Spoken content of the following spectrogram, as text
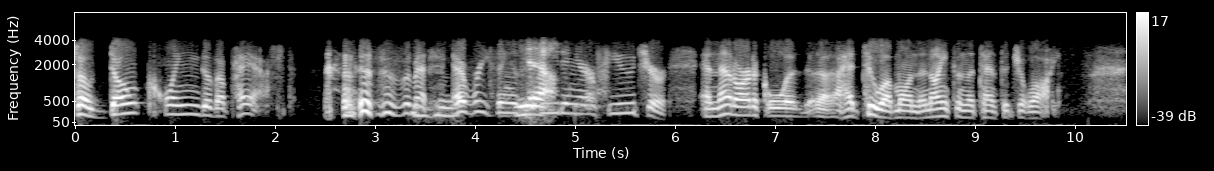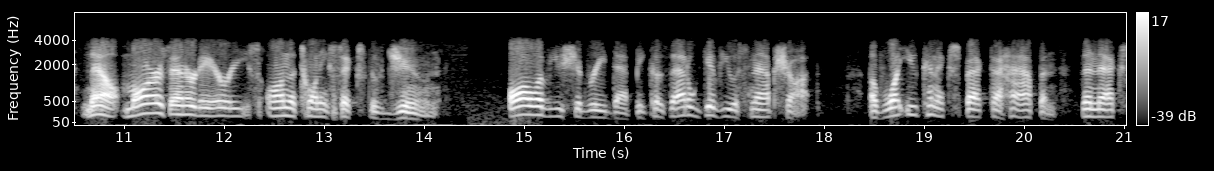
So don't cling to the past. this is about Mhm. everything is Yeah. feeding our future. And that article was uh, I had two of them on the 9th and the 10th of July. Now, Mars entered Aries on the 26th of June. All of you should read that because that'll give you a snapshot of what you can expect to happen the next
